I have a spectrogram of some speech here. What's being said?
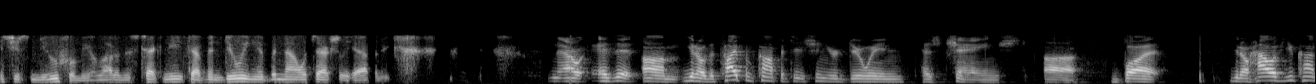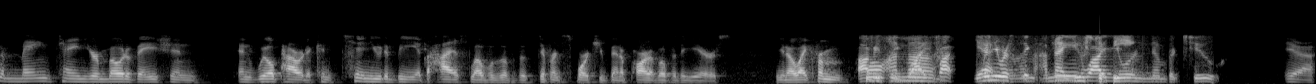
it's just new for me. A lot of this technique, I've been doing it, but now it's actually happening. Now, is it, um, you know, the type of competition you're doing has changed, uh, but, you know, how have you kind of maintained your motivation and willpower to continue to be at the highest levels of the different sports you've been a part of over the years? You know, like from obviously well, uh, yeah, when you were 16, I'm, I'm not used to being were, number two. Yeah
